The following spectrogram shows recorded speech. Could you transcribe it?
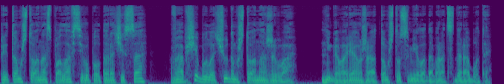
при том, что она спала всего полтора часа, вообще было чудом, что она жива, не говоря уже о том, что сумела добраться до работы.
